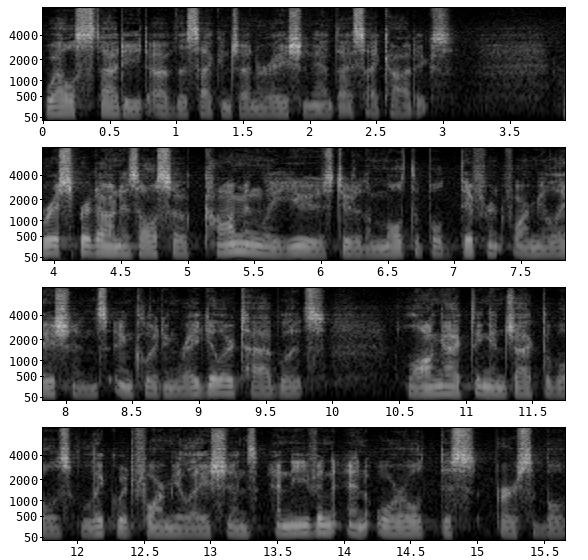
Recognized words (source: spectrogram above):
well studied of the second generation antipsychotics. Risperidone is also commonly used due to the multiple different formulations, including regular tablets, long acting injectables, liquid formulations, and even an oral dispersible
